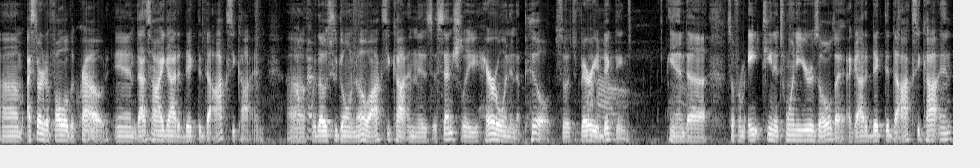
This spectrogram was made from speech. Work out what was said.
Um, I started to follow the crowd, and that's how I got addicted to OxyContin. Uh, okay. For those who don't know, OxyContin is essentially heroin in a pill, so it's very wow. addicting. And uh, so from 18 to 20 years old, I, I got addicted to Oxycontin.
